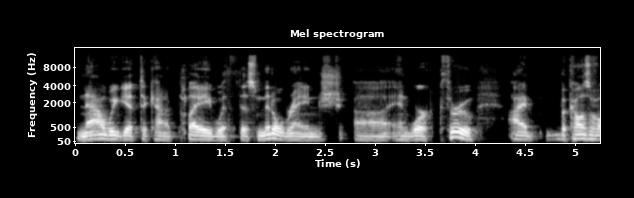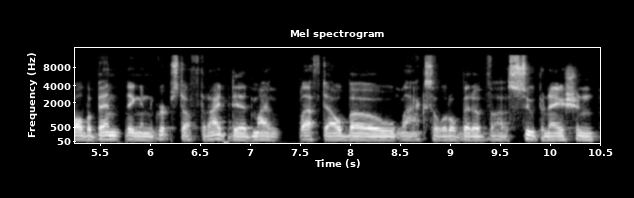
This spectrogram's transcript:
Now we get to kind of play with this middle range uh, and work through. I because of all the bending and grip stuff that I did, my left elbow lacks a little bit of uh, supination.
